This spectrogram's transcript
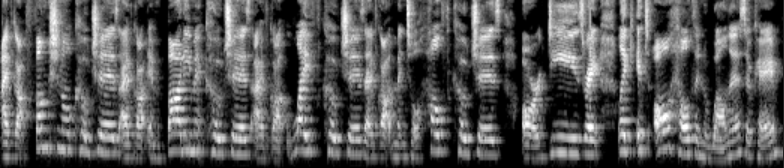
i've got functional coaches i've got embodiment coaches i've got life coaches i've got mental health coaches rds right? Like it's all health and wellness okay?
